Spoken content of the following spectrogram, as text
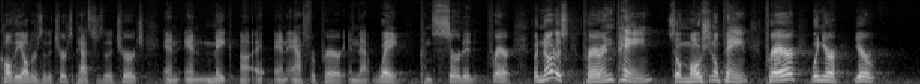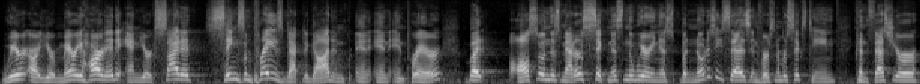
call the elders of the church, pastors of the church, and, and make uh, and ask for prayer in that way concerted prayer. But notice prayer in pain, so emotional pain, prayer when you're you're we're, or you're merry hearted and you're excited, sing some praise back to God in, in, in, in prayer. But also in this matter of sickness and the weariness. But notice he says in verse number 16, confess your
